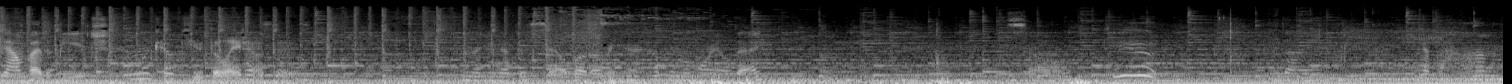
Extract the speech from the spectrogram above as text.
down by the beach. And look how cute the lighthouse is sailboat over here. Happy Memorial Day. So cute. And then we got the ham.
